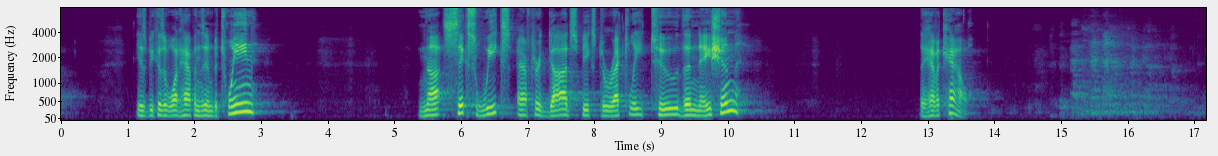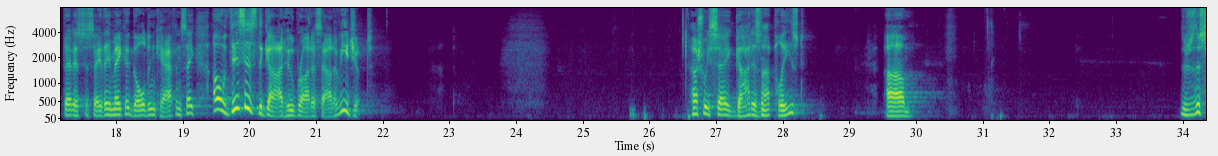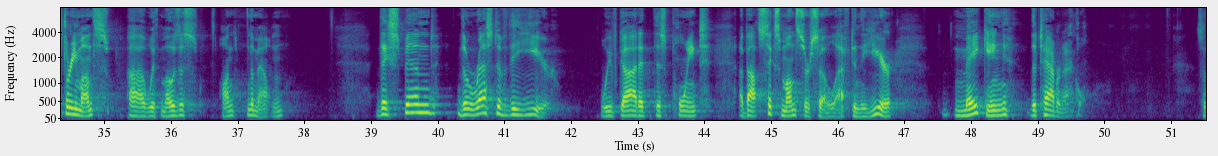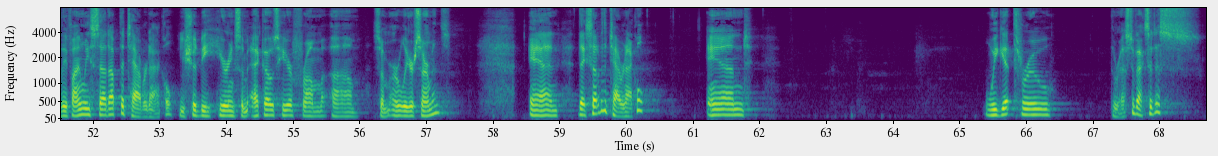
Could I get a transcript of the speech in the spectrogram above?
is because of what happens in between. Not six weeks after God speaks directly to the nation, they have a cow. that is to say, they make a golden calf and say, Oh, this is the God who brought us out of Egypt. How should we say God is not pleased? Um, There's this three months uh, with Moses on the mountain. They spend the rest of the year. We've got at this point about six months or so left in the year making the tabernacle. So they finally set up the tabernacle. You should be hearing some echoes here from um, some earlier sermons. And they set up the tabernacle, and we get through the rest of Exodus.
